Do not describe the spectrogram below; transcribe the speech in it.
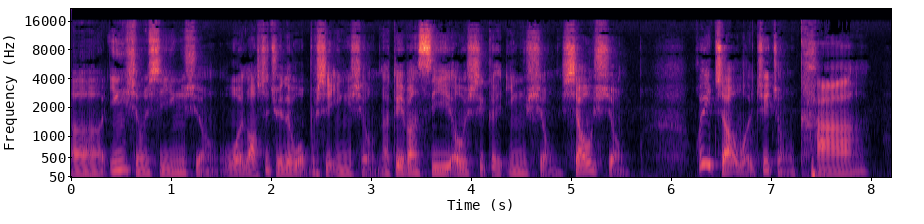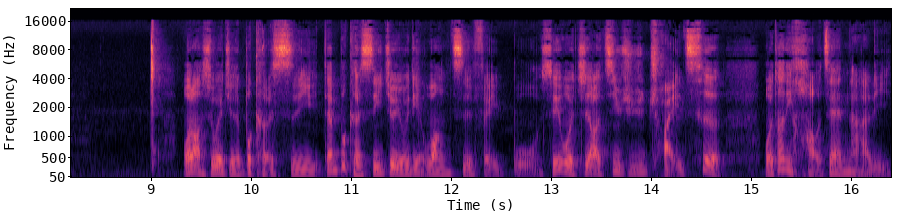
呃，英雄惜英雄，我老是觉得我不是英雄。那对方 CEO 是个英雄，枭雄，会找我这种咖，我老是会觉得不可思议。但不可思议就有点妄自菲薄，所以我只好继续去揣测我到底好在哪里。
